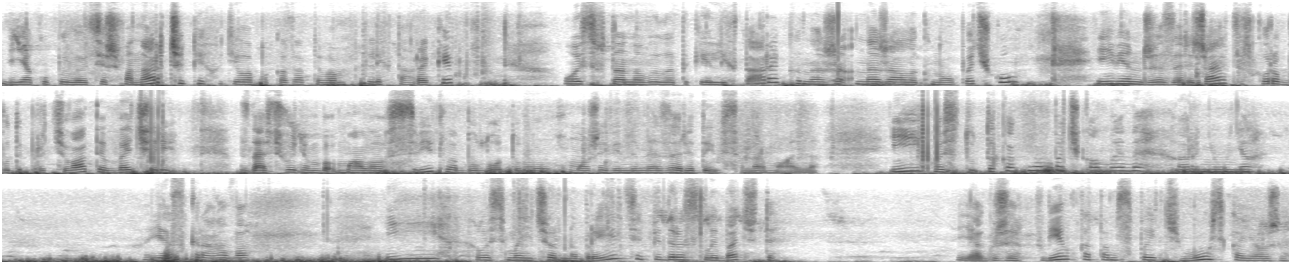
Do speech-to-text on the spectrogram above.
я купила ці шванарчики, хотіла показати вам ліхтарики. Ось встановила такий ліхтарик, нажала кнопочку, і він вже заряджається, скоро буде працювати ввечері. Не знаю, сьогодні мало світла було, тому може він і не зарядився нормально. І ось тут така клумбочка у мене гарнюня, яскрава. І ось мої чорнобривці підросли, бачите? Як вже білка там спить, чи муська я вже.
